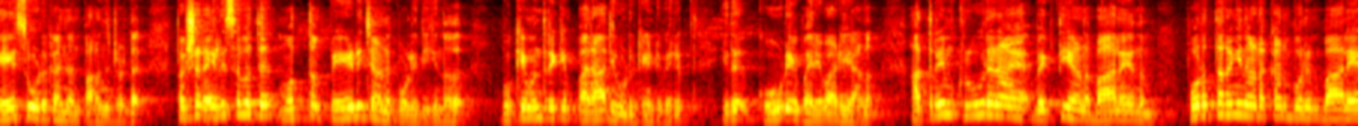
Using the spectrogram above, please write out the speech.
കേസ് കൊടുക്കാൻ ഞാൻ പറഞ്ഞിട്ടുണ്ട്. പക്ഷേ എലിസബത്ത് മൊത്തം പേടിച്ചാണ് ഇപ്പോൾ ഇരിക്കുന്നത്. മുഖ്യമന്ത്രിക്കും പരാതി കൊടുക്കേണ്ടി വരും. ഇത് കൂടിയ പരിപാടിയാണ്. അത്രയും ക്രൂരനായ വ്യക്തിയാണ് ബാലയെന്നും പുറത്തിറങ്ങി നടക്കാൻ പോലും ബാലയെ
